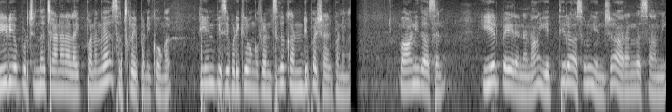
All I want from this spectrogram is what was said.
வீடியோ பிடிச்சிருந்தா சேனலை லைக் பண்ணுங்கள் சப்ஸ்கிரைப் பண்ணிக்கோங்க. டிஎன்பிசி படிக்கிற உங்கள் ஃப்ரெண்ட்ஸுக்கு கண்டிப்பாக ஷேர் பண்ணுங்கள் வாணிதாசன் இயற்பெயர் என்னென்னா எத்திராசுலு என்ற அரங்கசாமி.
